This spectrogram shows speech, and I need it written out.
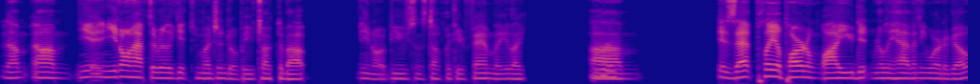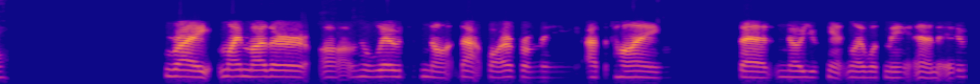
Now, um. Yeah, and you don't have to really get too much into it, but you talked about, you know, abuse and stuff with your family. Like, Mhm. um, is that play a part on why you didn't really have anywhere to go? Right. My mother, uh, who lived not that far from me at the time, said, "No, you can't live with me." And if,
